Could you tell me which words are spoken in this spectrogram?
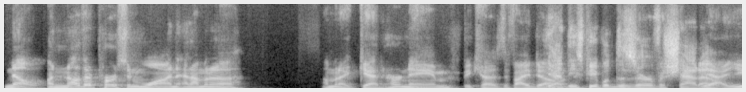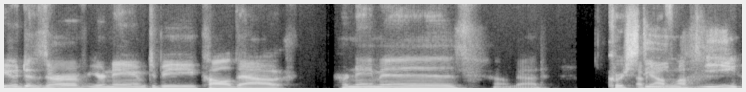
No, another person won, and I'm gonna I'm gonna get her name because if I don't, Yeah, these people deserve a shout out. yeah, you deserve your name to be called out. Her name is oh god. Christine I'll- I'll- Ye.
